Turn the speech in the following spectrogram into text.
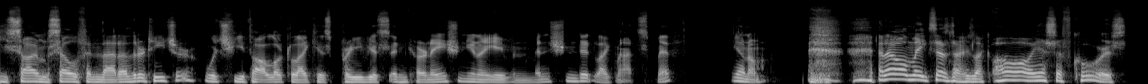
he saw himself in that other teacher, which he thought looked like his previous incarnation. You know, he even mentioned it, like Matt Smith. You know. and it all makes sense now. He's like, oh, yes, of course.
